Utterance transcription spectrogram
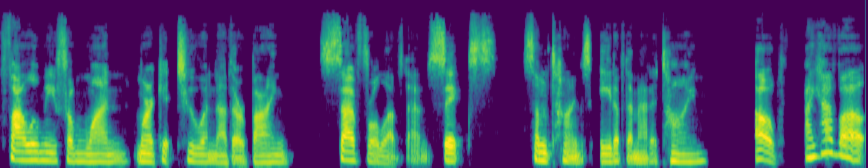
follow me from one market to another, buying several of them, six, sometimes eight of them at a time. Oh, I have a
